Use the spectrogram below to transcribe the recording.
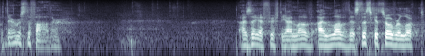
But there was the Father. Isaiah 50, I love, I love this. This gets overlooked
